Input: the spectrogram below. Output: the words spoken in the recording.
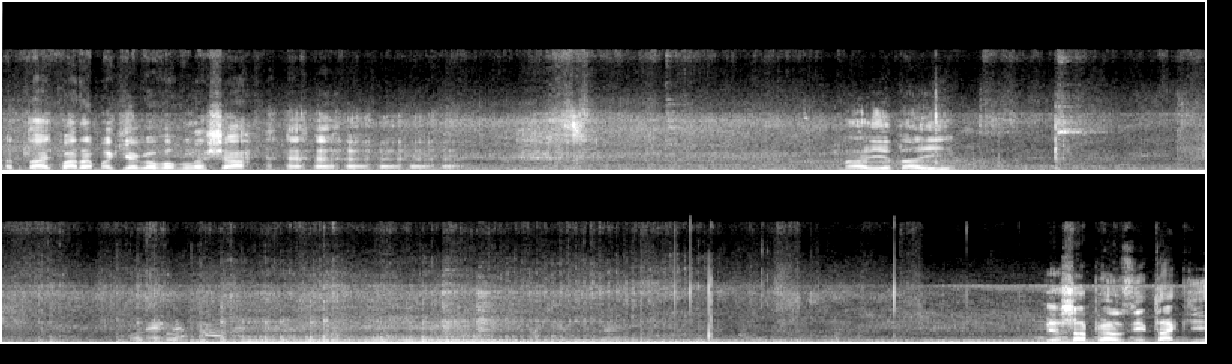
Da tarde paramos aqui, agora vamos lanchar. Maria tá aí. Meu chapéuzinho tá aqui.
